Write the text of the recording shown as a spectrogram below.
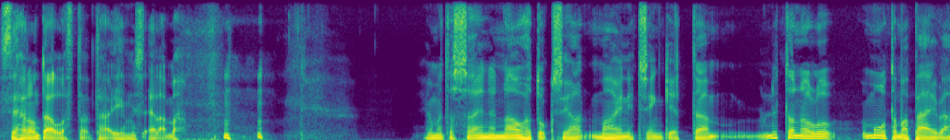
sehän on tällaista tämä ihmiselämä. Joo, mä tuossa ennen nauhoituksia mainitsinkin, että nyt on ollut muutama päivä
